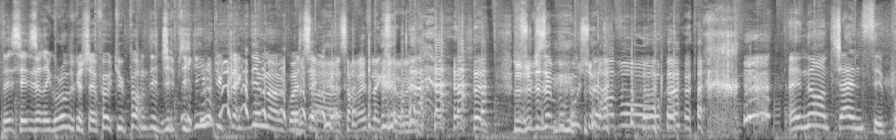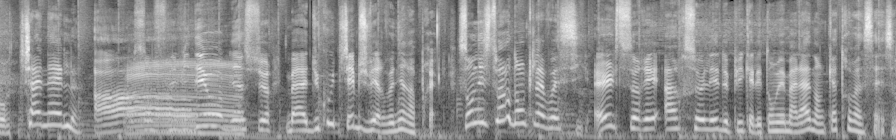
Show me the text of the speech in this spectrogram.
C'est, c'est- c'est rigolo parce qu'à chaque fois que tu parles des Gypsy Kings, tu claques des mains quoi. Ça, ça réflexe. ouais. je les aime beaucoup, monsieur, bravo Eh non, Chan, c'est pour Channel. Ah. Son vidéo, bien sûr. Bah, du coup, Chip, je vais y revenir après. Son histoire, donc, la voici. Elle serait harcelée depuis qu'elle est tombée malade en 96.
